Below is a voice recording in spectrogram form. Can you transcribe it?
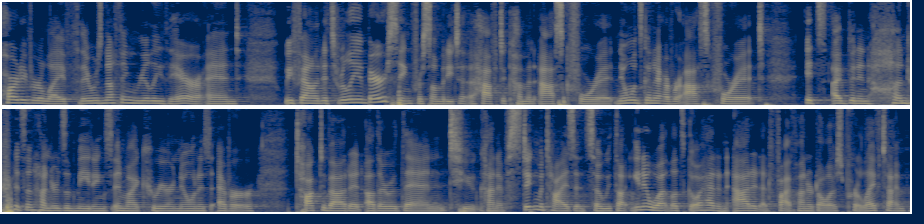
part of your life, there was nothing really there. And we found it's really embarrassing for somebody to have to come and ask for it. No one's going to ever ask for it. It's, I've been in hundreds and hundreds of meetings in my career. No one has ever talked about it other than to kind of stigmatize it. So we thought, you know what, let's go ahead and add it at $500 per lifetime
